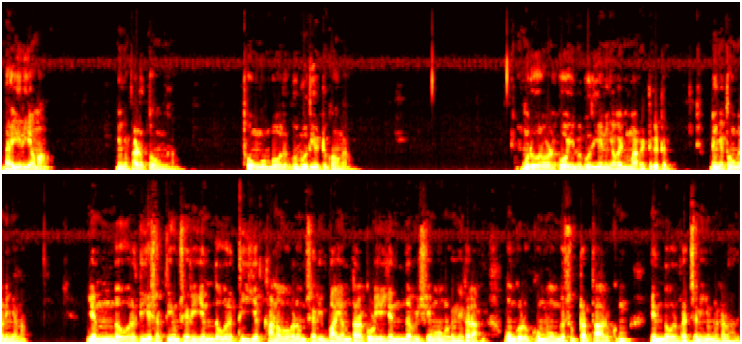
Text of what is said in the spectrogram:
தைரியமாக நீங்கள் படுத்துவோங்க தூங்கும்போது விபூதி இட்டுக்கோங்க முருகரோட கோயில் விபூதியை நீங்கள் மறைத்துக்கிட்டு நீங்கள் தூங்குனீங்கன்னா எந்த ஒரு தீய சக்தியும் சரி எந்த ஒரு தீய கனவுகளும் சரி பயம் தரக்கூடிய எந்த விஷயமும் உங்களுக்கு நிகழாது. உங்களுக்கும் உங்கள் சுற்றத்தாருக்கும் எந்த ஒரு பிரச்சனையும் நிகழாது.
